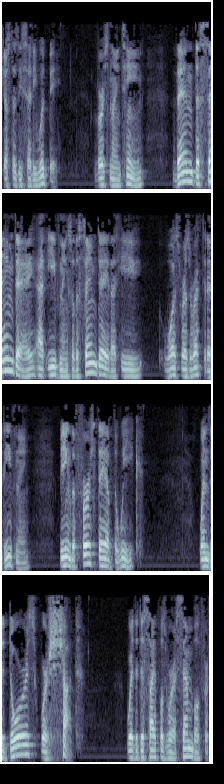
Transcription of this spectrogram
just as he said he would be. Verse 19, then the same day at evening, so the same day that he was resurrected at evening, being the first day of the week, when the doors were shut where the disciples were assembled for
